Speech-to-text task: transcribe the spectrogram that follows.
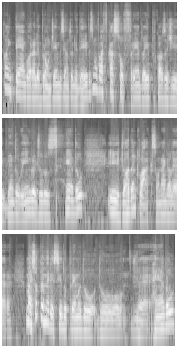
quem tem agora LeBron James e Anthony Davis não vai ficar sofrendo aí por causa de Brandon Ingram, Julius Randle e Jordan Clarkson, né, galera? Mas super merecido o prêmio do, do é, Randle.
